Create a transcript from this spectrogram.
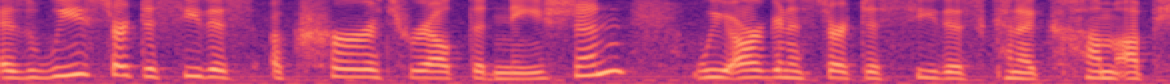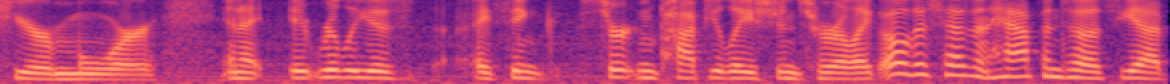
as we start to see this occur throughout the nation, we are going to start to see this kind of come up here more. And I, it really is, I think, certain populations who are like, oh, this hasn't happened to us yet.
